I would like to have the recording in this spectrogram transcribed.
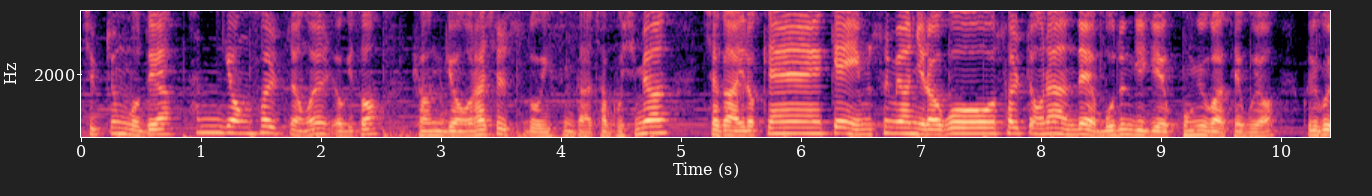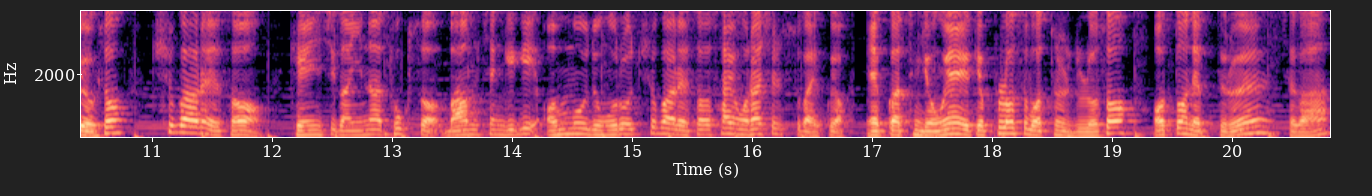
집중 모드의 환경 설정을 여기서 변경을 하실 수도 있습니다. 자 보시면 제가 이렇게 게임 수면이라고 설정을 하는데 모든 기기에 공유가 되고요. 그리고 여기서 추가를 해서 개인 시간이나 독서, 마음 챙기기, 업무 등으로 추가를 해서 사용을 하실 수가 있고요. 앱 같은 경우에 이렇게 플러스 버튼을 눌러서 어떤 앱들을 제가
